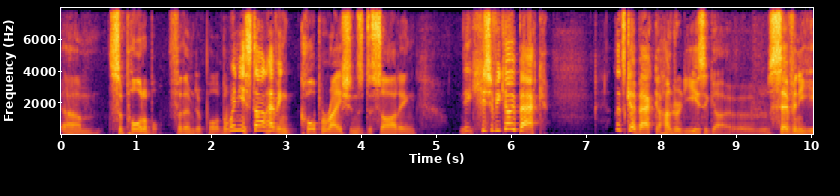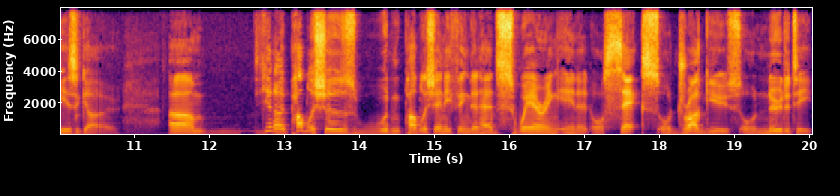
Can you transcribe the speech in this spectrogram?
um, supportable for them to pull it. But when you start having corporations deciding, because if you go back, let's go back hundred years ago, seventy years ago. Um, you know, publishers wouldn't publish anything that had swearing in it, or sex, or drug use, or nudity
